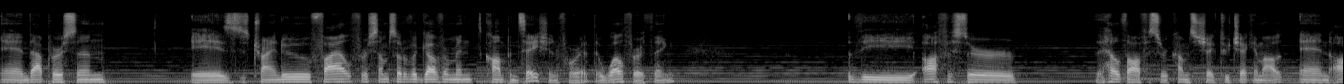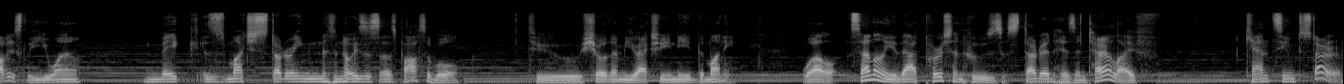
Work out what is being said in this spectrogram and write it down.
and that person is trying to file for some sort of a government compensation for it, the welfare thing. The officer, the health officer comes check to check him out, and obviously you want to make as much stuttering noises as possible to show them you actually need the money. Well, suddenly that person who's stuttered his entire life can't seem to stutter.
